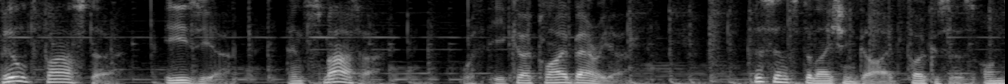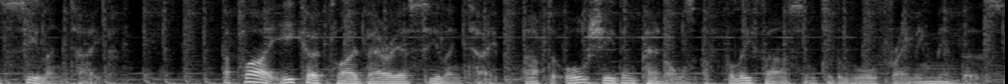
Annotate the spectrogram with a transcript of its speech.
Build faster, easier and smarter with EcoPly Barrier. This installation guide focuses on sealing tape. Apply EcoPly Barrier sealing tape after all sheathing panels are fully fastened to the wall framing members.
